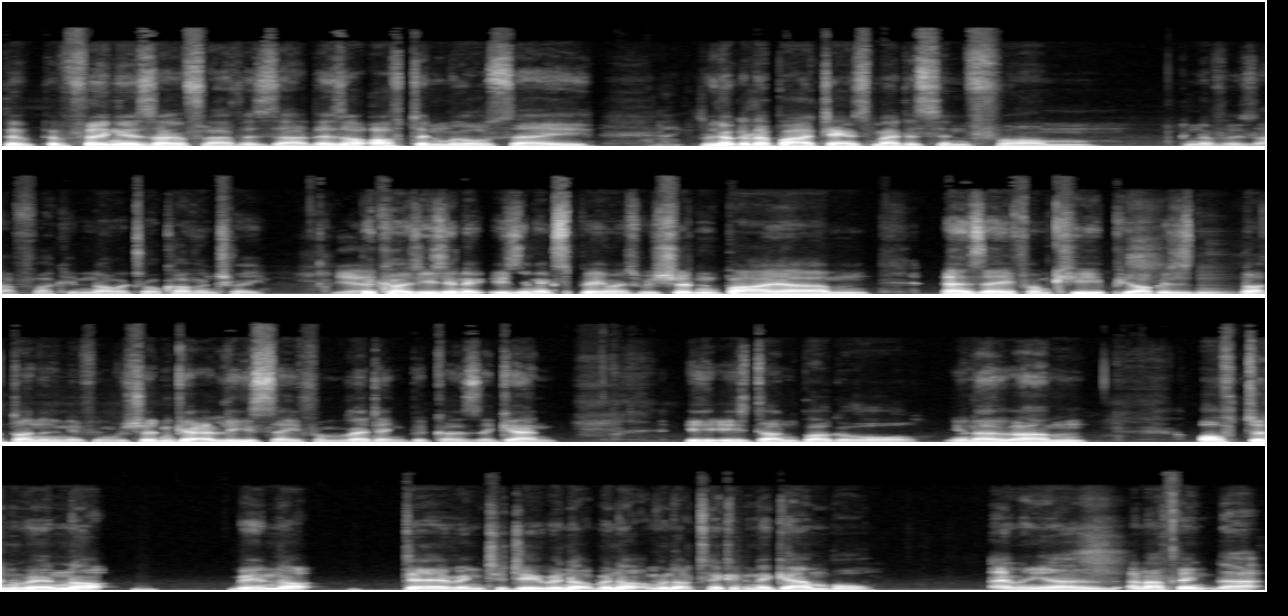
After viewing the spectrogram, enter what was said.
The, the thing is, though, Flav, is that there's often we'll say we're not going to buy James Maddison from I don't know if it's that fucking Norwich or Coventry Yeah. because he's in he's inexperienced. We shouldn't buy um Eze from QPR because he's not done anything. We shouldn't get Olise from Reading because again, he, he's done bugger all. You know, um, often we're not we're not daring to do. We're not we're not we're not taking a gamble. I mean, you know, and I think that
